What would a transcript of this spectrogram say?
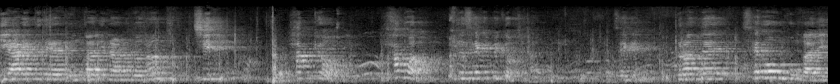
이 아이들의 공간이라는 거는 집, 학교, 학원 이거 세 개밖에 없잖아요. 세 개. 그런데 새로운 공간이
